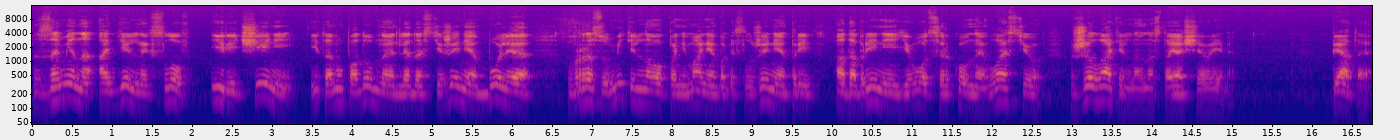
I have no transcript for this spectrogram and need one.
замена отдельных слов и речений и тому подобное для достижения более вразумительного понимания богослужения при одобрении его церковной властью желательно в настоящее время. Пятое.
